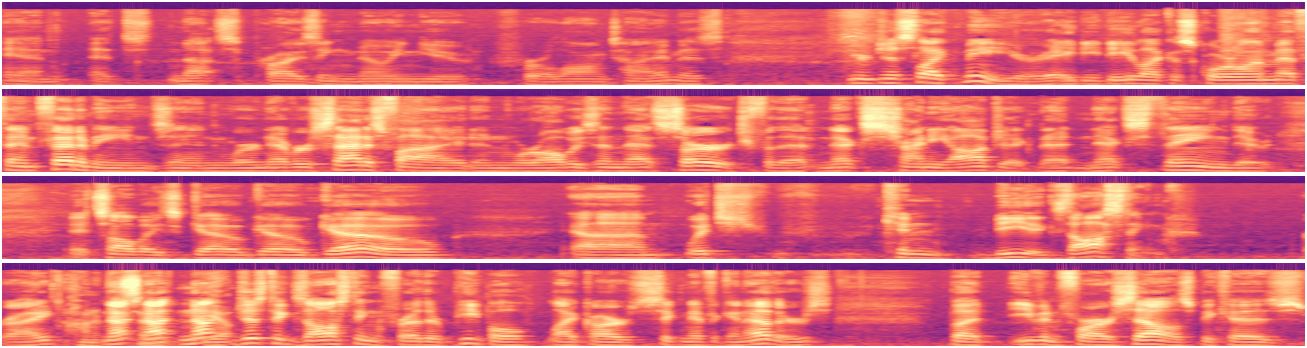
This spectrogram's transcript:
and it's not surprising knowing you for a long time, is you're just like me. You're ADD like a squirrel on methamphetamines, and we're never satisfied, and we're always in that search for that next shiny object, that next thing that it's always go, go, go, um, which can be exhausting, right? Not 100%, not not yep. just exhausting for other people like our significant others, but even for ourselves because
